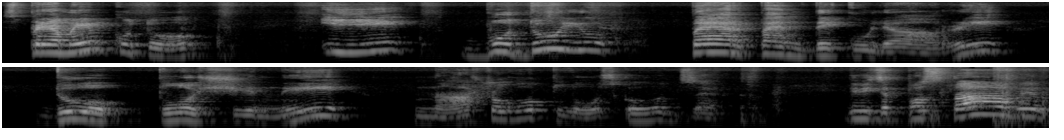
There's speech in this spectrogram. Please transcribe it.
з прямим кутом і будую перпендикуляри до площини нашого плоского дзеркала. Дивіться, поставив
